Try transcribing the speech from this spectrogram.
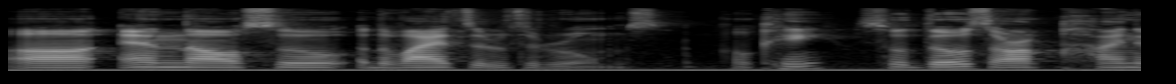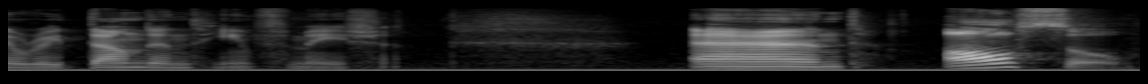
uh, and also advisors' rooms. Okay, so those are kind of redundant information. And also,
